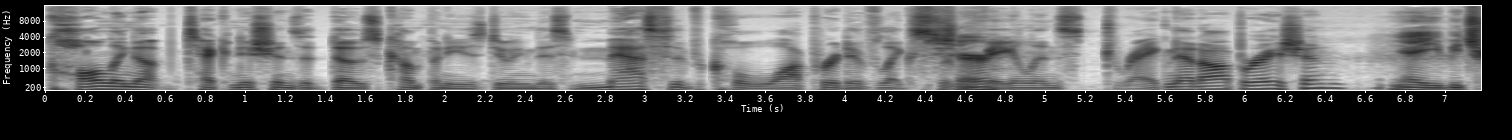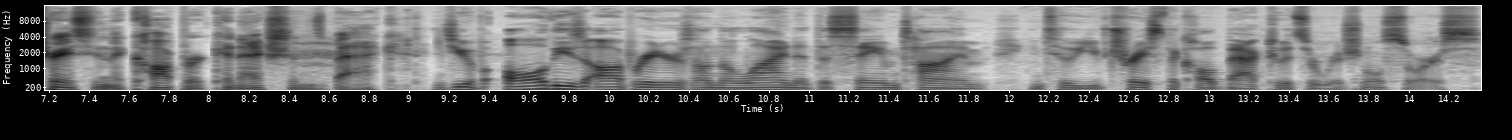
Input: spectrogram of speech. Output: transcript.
calling up technicians at those companies doing this massive cooperative like Sure. surveillance dragnet operation. Yeah, you'd be tracing the copper connections back. And you have all these operators on the line at the same time until you've traced the call back to its original source.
